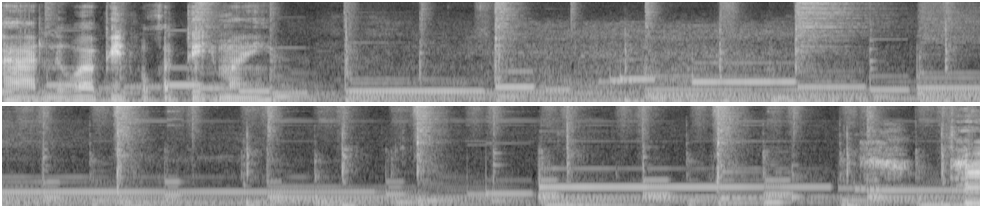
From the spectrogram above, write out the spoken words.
ขาดหรือว่าผิดปกติไหมเท่า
